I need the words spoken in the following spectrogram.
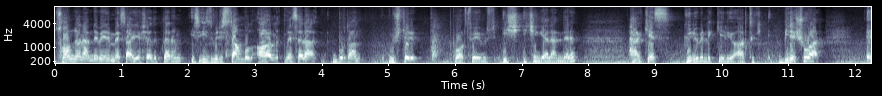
son dönemde benim mesela yaşadıklarım İz- İzmir İstanbul ağırlık mesela buradan müşteri portföyümüz iş için gelenlerin herkes günübirlik geliyor. Artık bir de şu var. e,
